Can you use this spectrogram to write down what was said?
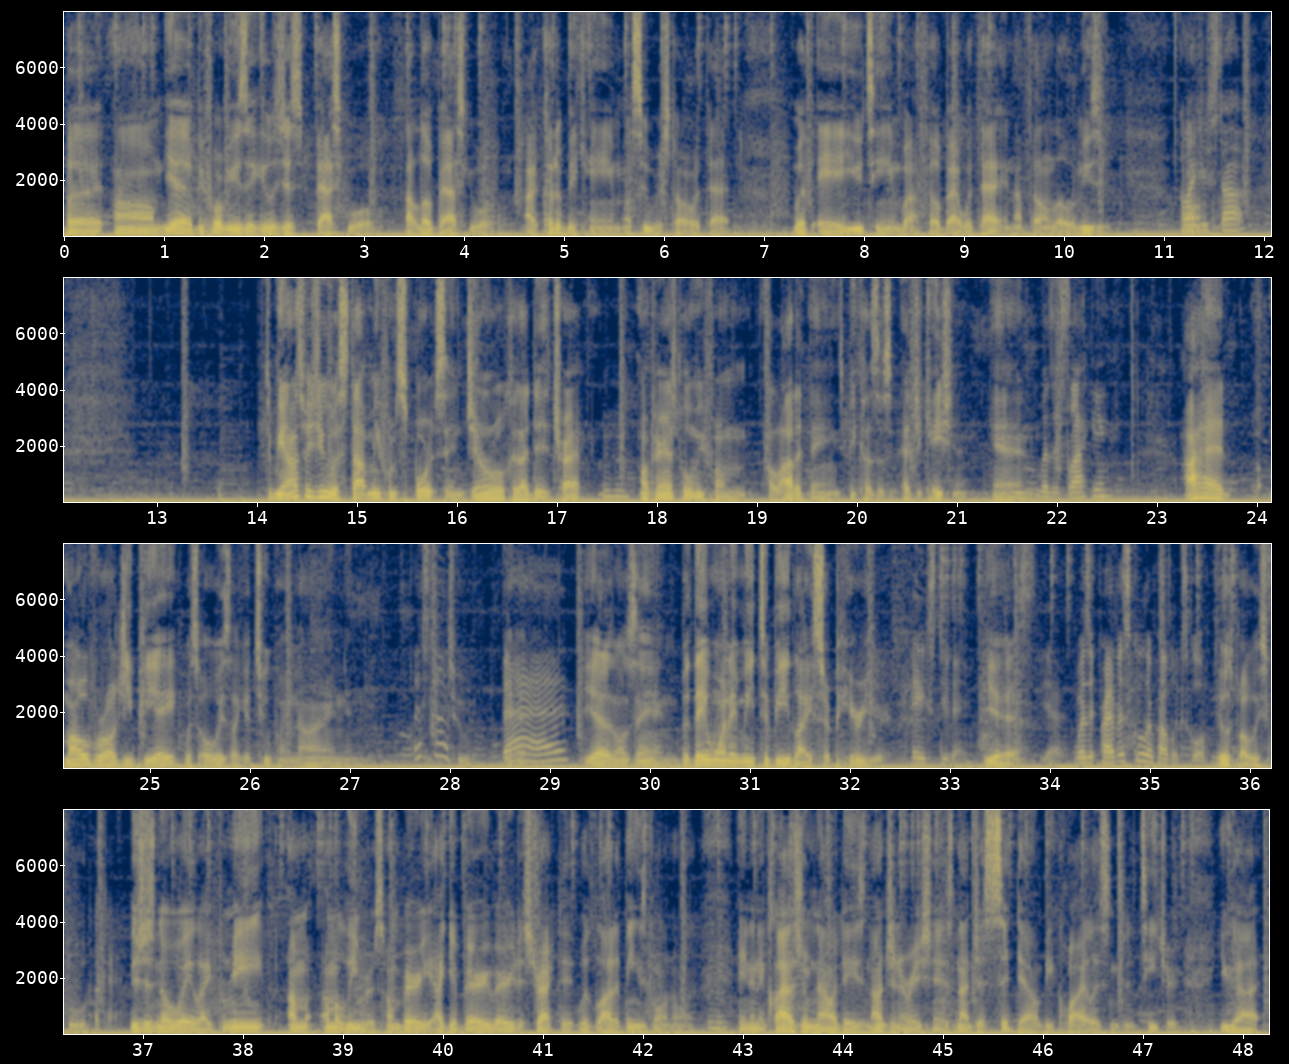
But um, yeah, before music, it was just basketball. I love basketball. I could have became a superstar with that, with AAU team, but I fell back with that, and I fell in love with music. Why'd Um, you stop? To be honest with you, it stopped me from sports in general because I did track. Mm-hmm. My parents pulled me from a lot of things because of education, and Was it slacking? I had my overall GPA was always like a 2.9 and That's not two. bad. Yeah, that's what I'm saying. But they wanted me to be like superior. A student. Yeah. 'Cause- Yeah. Was it private school or public school? It was public school. Okay. There's just no way. Like for me, I'm I'm a Libra, so I'm very I get very very distracted with a lot of things going on. Mm-hmm. And in the classroom nowadays, in our generation, it's not just sit down, be quiet, listen to the teacher. You got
